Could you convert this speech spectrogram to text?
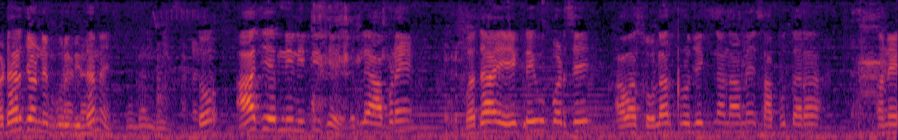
અઢાર જણને પૂરી દીધા ને? તો આ જ એમની નીતિ છે, એટલે આપણે બધાએ એક રહેવું પડશે, આવા સોલાર પ્રોજેક્ટના નામે, સાપુતારા અને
